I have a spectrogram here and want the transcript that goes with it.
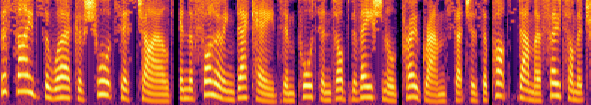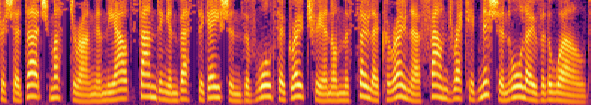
Besides the work of Schwarzschild, in the following decades important observational programs such as the Potsdamer Photometrische Durchmusterung and the outstanding investigations of Walter Grotrian on the solar corona found recognition all over the world.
